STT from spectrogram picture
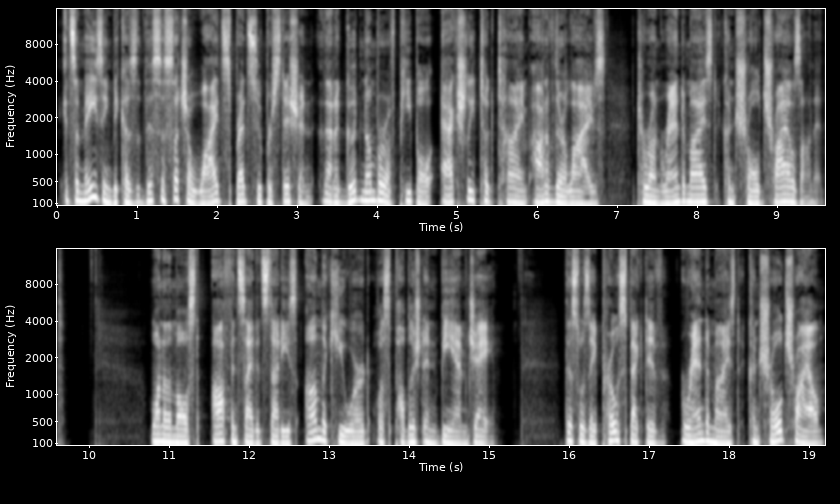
It's amazing because this is such a widespread superstition that a good number of people actually took time out of their lives to run randomized controlled trials on it. One of the most often cited studies on the Q word was published in BMJ. This was a prospective, randomized, controlled trial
